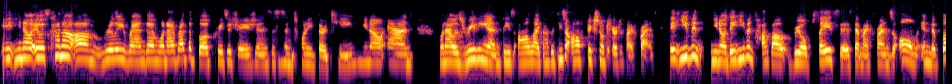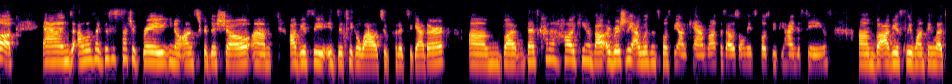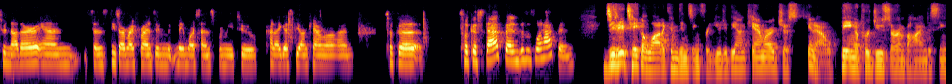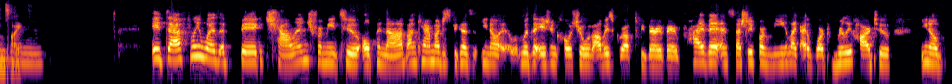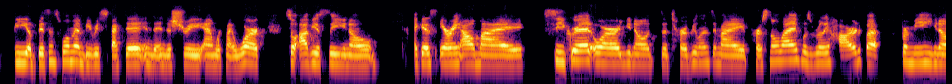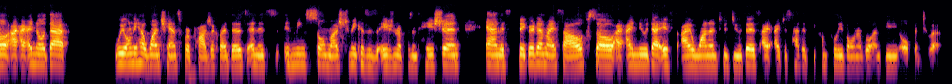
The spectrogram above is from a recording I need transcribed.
You know, it was kind of um, really random. When I read the book Crazy Rich Asians, this is in 2013, you know, and when I was reading it, these all like, I was like, these are all fictional characters, my friends. They even, you know, they even talk about real places that my friends own in the book. And I was like, this is such a great, you know, unscripted show. Um, obviously, it did take a while to put it together. Um, but that's kind of how it came about. Originally, I wasn't supposed to be on camera because I was only supposed to be behind the scenes. Um, but obviously, one thing led to another. And since these are my friends, it made more sense for me to kind of, I guess, be on camera and took a took a step and this is what happened did it take a lot of convincing for you to be on camera just you know being a producer and behind the scenes like mm it definitely was a big challenge for me to open up on camera just because you know with the asian culture we've always grew up to be very very private. And especially for me like i've worked really hard to you know be a businesswoman be respected in the industry and with my work. So obviously you know i guess airing out my secret or you know the turbulence in my personal life was really hard. But for me you know i, I know that we only have one chance for a project like this and it's it means so much to me because it's asian representation and it's bigger than myself. So I, I, knew that if i wanted to do this I, I just had to be completely vulnerable and be open to it.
